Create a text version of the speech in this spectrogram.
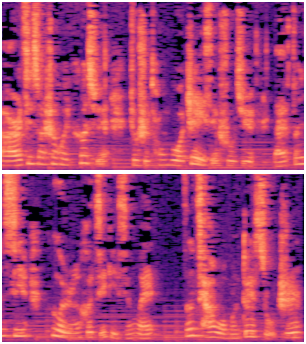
而计算社会科学就是通过这些数据来分析个人和集体行为，增强我们对组织、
